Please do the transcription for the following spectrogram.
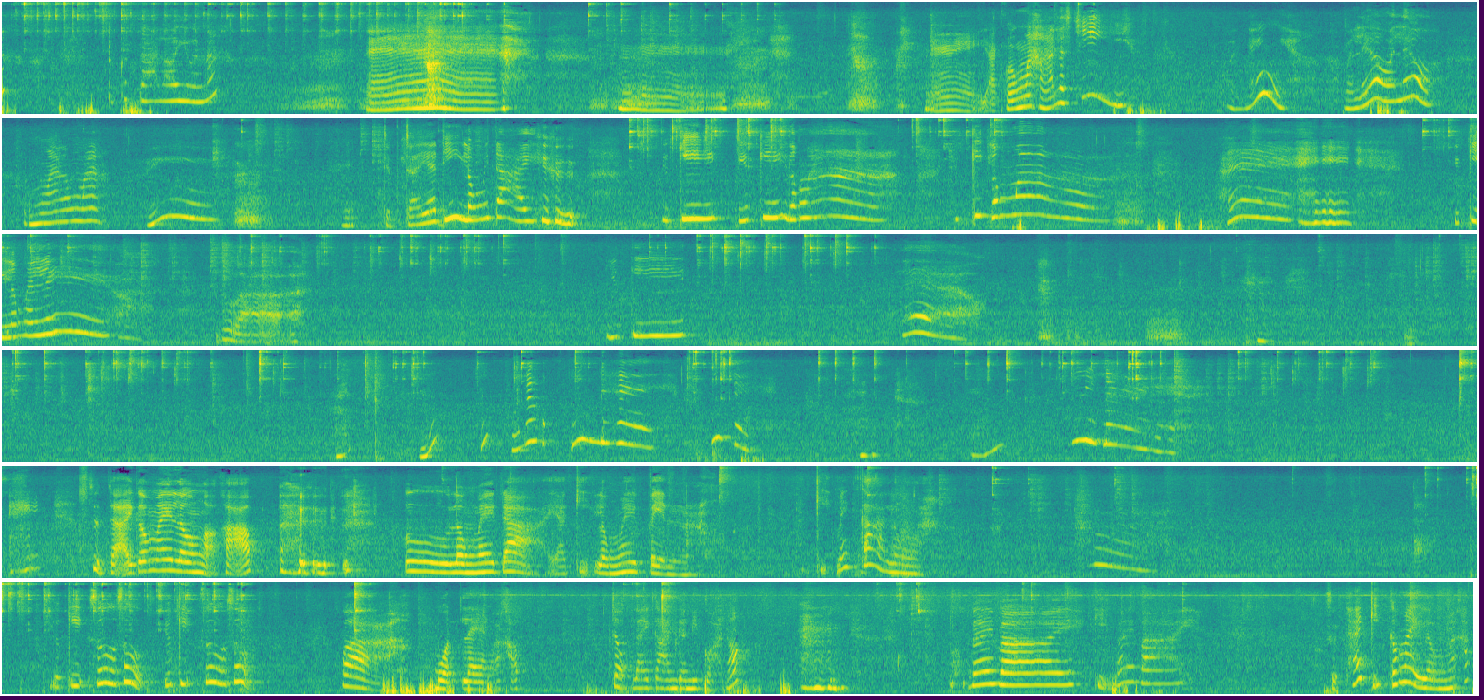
ตุ๊กตารออยู่นะแหมแหมแหมอยากลงมาหาละสิมานี่มาเร็วมาเร็วลงมาลงมาเจ็บใจอะดิลงไม่ได้ ยูกิยูกิลงมายูกิลงมาเฮ้ยยูกิลงมาเลยว้ายูกิแล้ว หืมมาแล้วนี่แน่นี่แน่หืมนี่แน่ สุดท้ายก็ไม่ลงเหรอครับอือลงไม่ได้อากิลงไม่เป็นนะอากิไม่กล้าลงอะ ยูกิสู้สู้ยูกิสู้สู้ว้าหมดแรงแล้วครับ จบรายการกันดีกว่าเนาะบายบายกิบายบาย สุดท้ายกิก็ไม่ลงนะคะ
